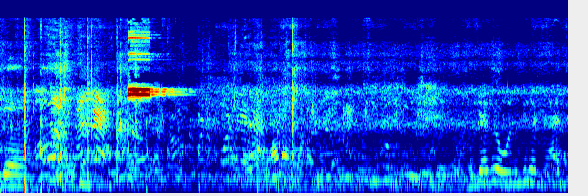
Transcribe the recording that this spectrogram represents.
老的。ஒன்றிய மேட்ச்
